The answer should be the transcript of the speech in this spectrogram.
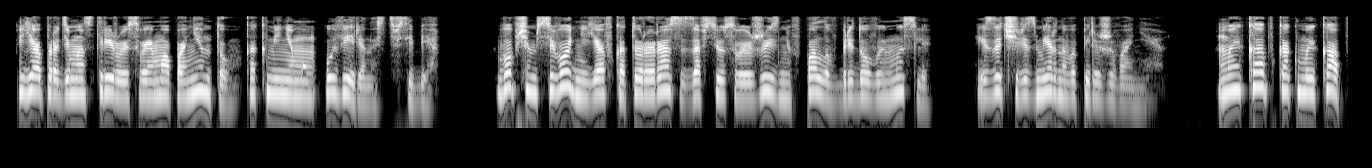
я продемонстрирую своему оппоненту как минимум уверенность в себе. В общем, сегодня я в который раз за всю свою жизнь впала в бредовые мысли из-за чрезмерного переживания. Мейкап как мейкап,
